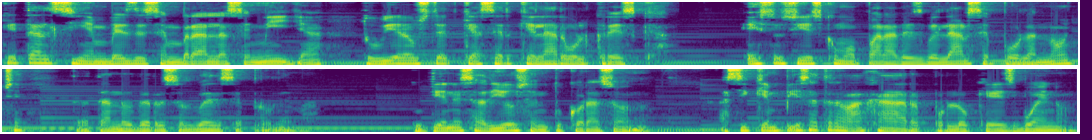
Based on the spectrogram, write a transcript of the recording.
¿Qué tal si en vez de sembrar la semilla, tuviera usted que hacer que el árbol crezca? Eso sí es como para desvelarse por la noche tratando de resolver ese problema. Tú tienes a Dios en tu corazón, así que empieza a trabajar por lo que es bueno.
